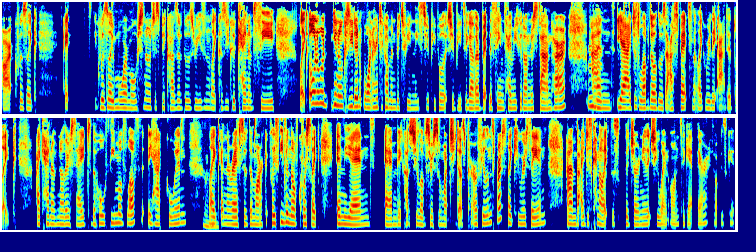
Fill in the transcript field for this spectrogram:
arc was like was like more emotional just because of those reasons like because you could kind of see like oh no you know because you didn't want her to come in between these two people that should be together but at the same time you could understand her Mm-hmm. and yeah i just loved all those aspects and it like really added like a kind of another side to the whole theme of love that they had going Mhm. like in the rest of the marketplace even though of course like in the end um because she loves her so much she does put her feelings first like you were saying um but i just kind of like this the journey that she went on to get there that was good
